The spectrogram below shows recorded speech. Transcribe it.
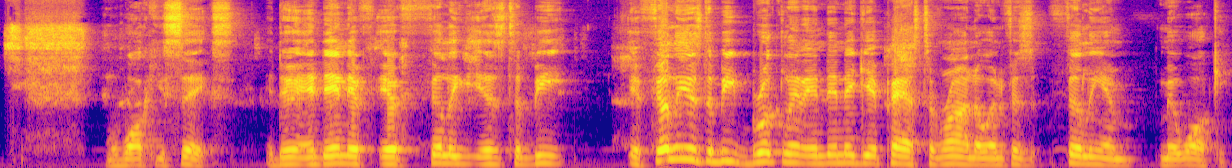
six. Milwaukee six. And then, if if Philly is to beat if Philly is to beat Brooklyn and then they get past Toronto and if it's Philly and Milwaukee.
